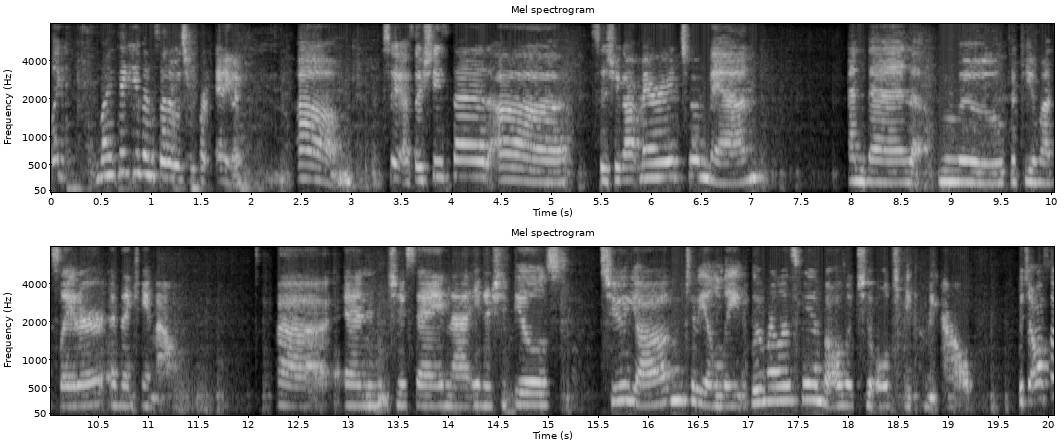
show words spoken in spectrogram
Like my thing even said it was recorded. Anyway, um. So yeah, so she said, uh, so she got married to a man, and then moved a few months later, and then came out. Uh, and she was saying that you know she feels too young to be a late bloomer lesbian, but also too old to be coming out. Which also,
